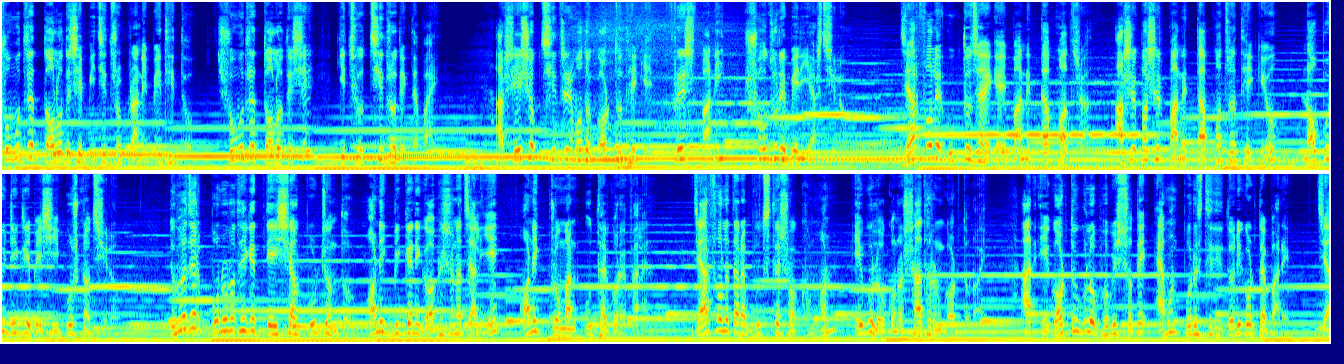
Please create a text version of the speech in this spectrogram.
সমুদ্রের তলদেশে বিচিত্র প্রাণী ব্যথিত। সমুদ্রের তলদেশে কিছু ছিদ্র দেখতে পায়। আর সেই সব ছিদ্রের মতো গর্ত থেকে ফ্রেশ পানি সজোরে বেরিয়ে আসছিল। যার ফলে উক্ত জায়গায় পানির তাপমাত্রা, আশেপাশের পানির তাপমাত্রা থেকেও নব্বই ডিগ্রি বেশি উষ্ণ ছিল। দু হাজার পনেরো থেকে তেইশ সাল পর্যন্ত অনেক বিজ্ঞানী গবেষণা চালিয়ে অনেক প্রমাণ উদ্ধার করে ফেলেন। যার ফলে তারা বুঝতে সক্ষম হন, এগুলো কোনো সাধারণ গর্ত নয়। আর এই গর্তগুলো ভবিষ্যতে এমন পরিস্থিতি তৈরি করতে পারে যা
